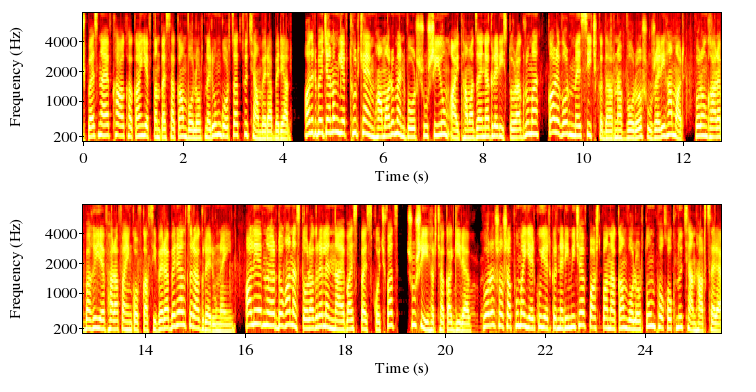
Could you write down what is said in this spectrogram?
ինչպես նաեւ քաղաքական եւ տնտեսական ոլորտներում գործակցության վերաբերյալ։ Ադրբեջանում եւ Թուրքիայում համարում են, որ Շուշիում այդ համաձայնագրերի ստորագրումը կարևոր մեսիջ կդառնա որոշ ուժերի համար, որոնք Ղարաբաղի եւ Հարավային Կովկասի վերաբերյալ ծրագրեր ունեին։ Ալիևն ու Էրդողանը ստորագրել են նաև այսպես կոչված Շուշիի հրճակագիրը, որը շոշափում է երկու երկրների միջև պաշտպանական ոլորտում փոխօգնության հարցերը։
